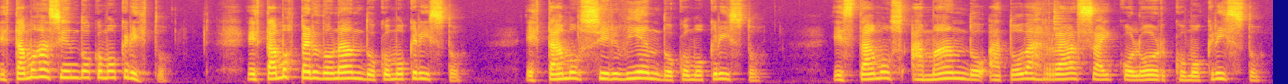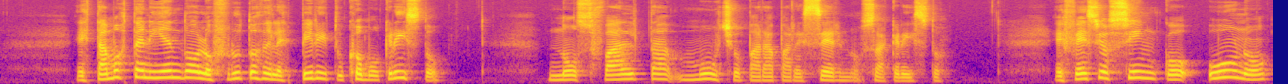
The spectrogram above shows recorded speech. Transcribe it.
Estamos haciendo como Cristo. Estamos perdonando como Cristo. Estamos sirviendo como Cristo. Estamos amando a toda raza y color como Cristo. estamos teniendo los frutos del Espíritu como Cristo, nos falta mucho para parecernos a Cristo. Efesios 5, 1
